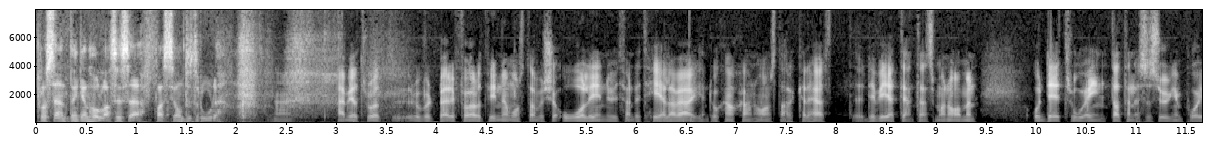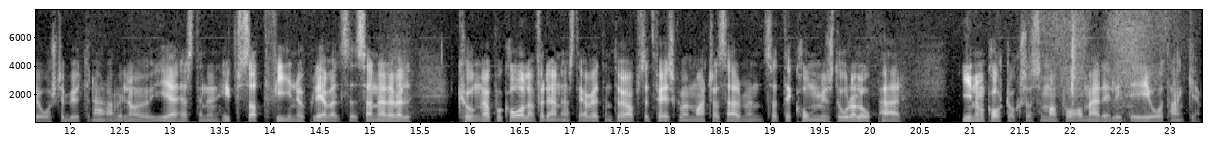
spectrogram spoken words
procenten kan hålla sig så här, fast jag inte tror det. Nej. Nej, men jag tror att Robert Berg för att vinna måste han väl köra all in utvändigt hela vägen. Då kanske han har en starkare häst. Det vet jag inte ens om han har. Men, och det tror jag inte att han är så sugen på i årsdebuten. Han vill nog ge hästen en hyfsat fin upplevelse. Sen är det väl kungapokalen för den hästen. Jag vet inte hur Upset Face kommer matchas här, men så att det kommer ju stora lopp här inom kort också, så man får ha med det lite i åtanke.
